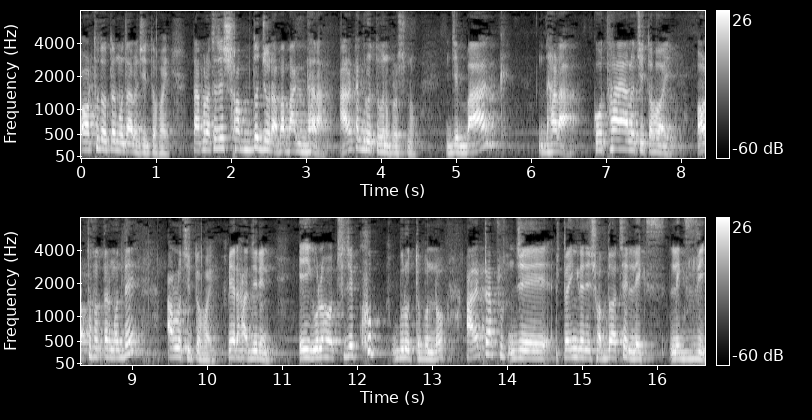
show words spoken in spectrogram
অর্থতত্ত্বের মধ্যে আলোচিত হয়। তারপর আছে যে শব্দ জোড়া বা বাগধারা। আর একটা গুরুত্বপূর্ণ প্রশ্ন, যে বাঘ ধারা কোথায় আলোচিত হয়? অর্থতত্ত্বের মধ্যে আলোচিত হয়। পের হাজিরিন, এইগুলো হচ্ছে যে খুব গুরুত্বপূর্ণ। আরেকটা যে একটা ইংরেজি শব্দ আছে লেক্স, লেক্সি।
